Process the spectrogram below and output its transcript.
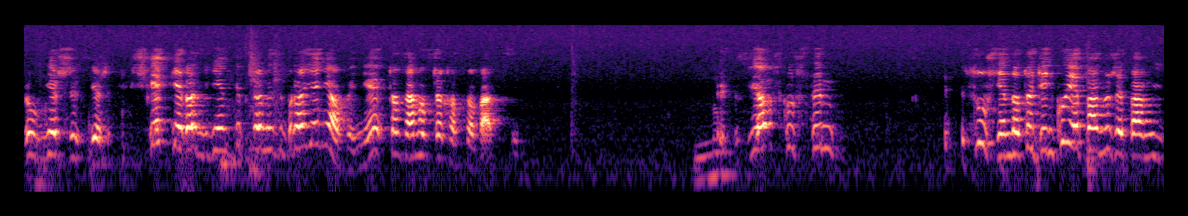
również y, wiesz, świetnie rozwinięty przemysł zbrojeniowy, nie? To samo w Czechosłowacji. No, W związku z tym słusznie, no to dziękuję panu, że pan mi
